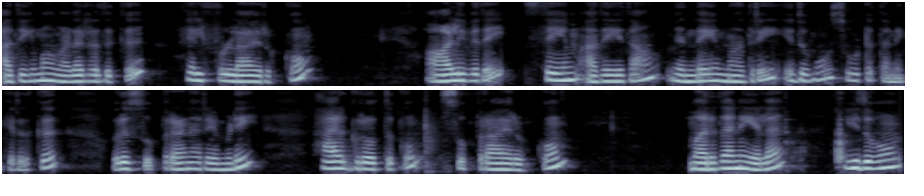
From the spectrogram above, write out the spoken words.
அதிகமாக வளர்கிறதுக்கு ஹெல்ப்ஃபுல்லாக இருக்கும். ஆளி விதை சேம் அதே தான். வெந்தயம் மாதிரி இதுவும் சூட்டை தணிக்கிறதுக்கு ஒரு சூப்பரான ரெமெடி ஹேர் க்ரோத்துக்கும் சூப்பராக இருக்கும். மருதாணி இலை. இதுவும்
